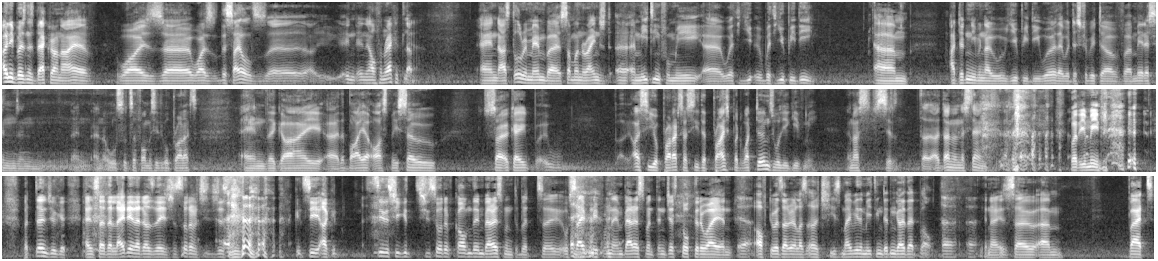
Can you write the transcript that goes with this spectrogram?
Only business background I have was uh, was the sales uh, in in Health and Racquet Club. Yeah. And I still remember someone arranged a, a meeting for me uh, with U, with UPD. Um, I didn't even know who UPD were. They were distributor of uh, medicines and, and, and all sorts of pharmaceutical products. And the guy, uh, the buyer, asked me, "So, so okay, I see your products, I see the price, but what terms will you give me?" And I said, I don't understand. what do you mean? what turns you get? And so the lady that was there, she sort of, she just could see, I could see that she could, she sort of calmed the embarrassment a bit, so, or saved me from the embarrassment and just talked it away. And yeah. afterwards, I realized, oh, geez, maybe the meeting didn't go that well. Uh, uh. You know, so, um, but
